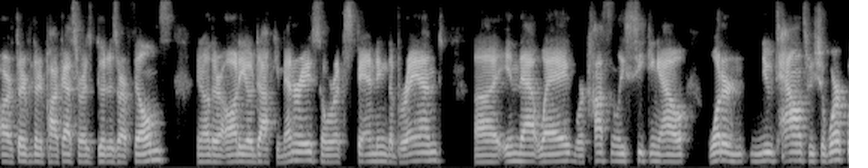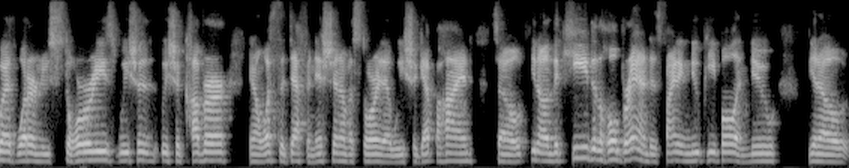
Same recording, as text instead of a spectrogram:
our 30 for 30 podcasts are as good as our films. You know, they're audio documentaries. So we're expanding the brand uh, in that way. We're constantly seeking out what are new talents we should work with what are new stories we should we should cover you know what's the definition of a story that we should get behind so you know the key to the whole brand is finding new people and new you know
